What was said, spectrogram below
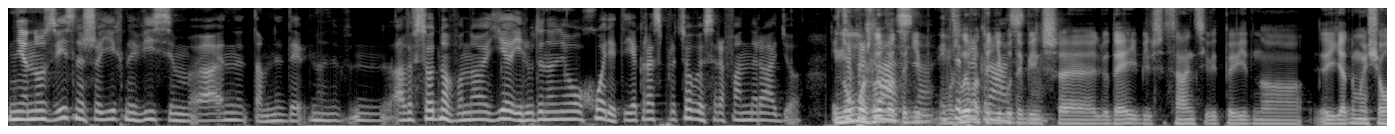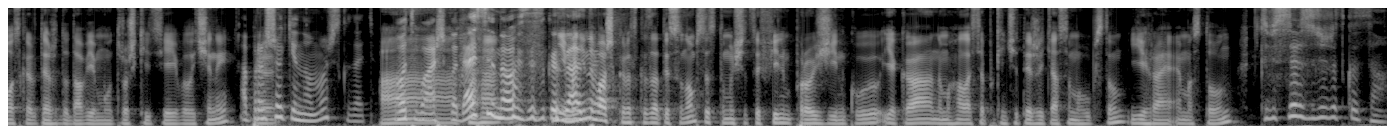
Ні, ну звісно, що їх не вісім, а не там не дев'ять, ну, але все одно воно є, і люди на нього ходять. І якраз спрацьовує сарафанне радіо. І ну, це можливо, прекрасно, тоді, і це тоді буде більше людей, більше сеансів, відповідно. Я думаю, що Оскар теж додав йому трошки цієї величини. А про Е, що кіно можеш сказати? А, От важко, да, синопсис сказати? Ні, мені не важко розказати синопсис, тому що це фільм про жінку, яка намагалася покінчити життя самогубством. Її грає Ема Стоун. Ти все вже розказав.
